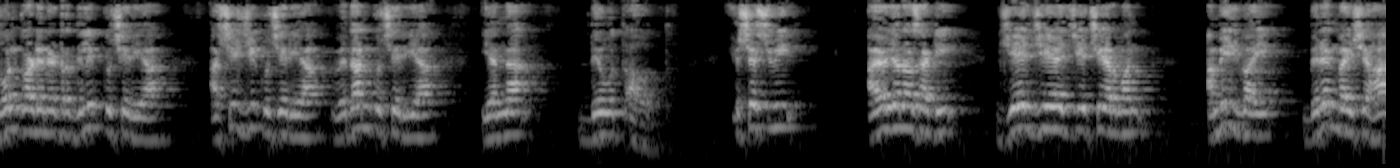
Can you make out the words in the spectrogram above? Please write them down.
zone coordinator Dilip Kucheria Ashishji Kucheria Vedant Kucheria यांना देऊत आहोत. यशस्वी आयोजनासाठी जे चे chairman Amishbhai Birenbhai Shah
